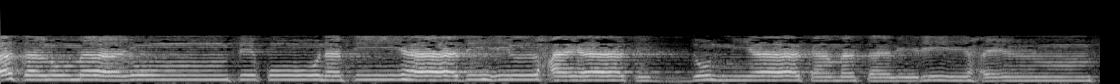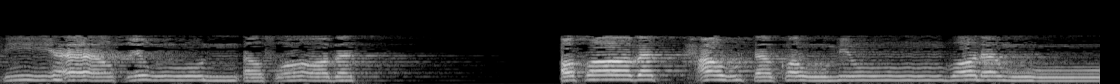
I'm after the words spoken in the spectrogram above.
مَثَلُ مَا يُنفِقُونَ فِي هَٰذِهِ الْحَيَاةِ الدُّنْيَا كَمَثَلِ رِيحٍ فِيهَا صِرٌّ أَصَابَتْ حَرْثَ قَوْمٍ ظَلَمُوا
